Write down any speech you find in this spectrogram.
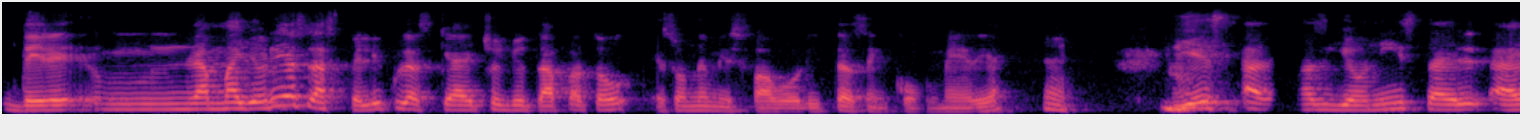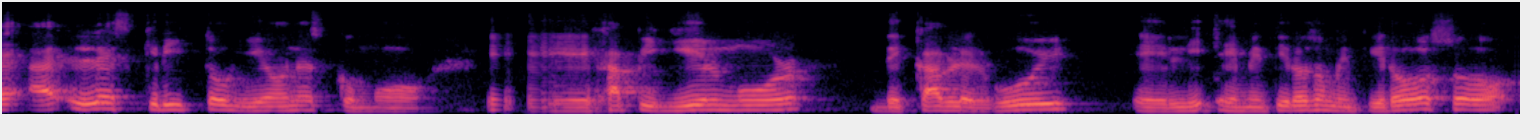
de, mm, la mayoría de las películas que ha hecho Yuta son de mis favoritas en comedia. y es además guionista. Él, ha, escrito guiones como eh, Happy Gilmore, de Cable Guy, el, Mentiroso Mentiroso,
